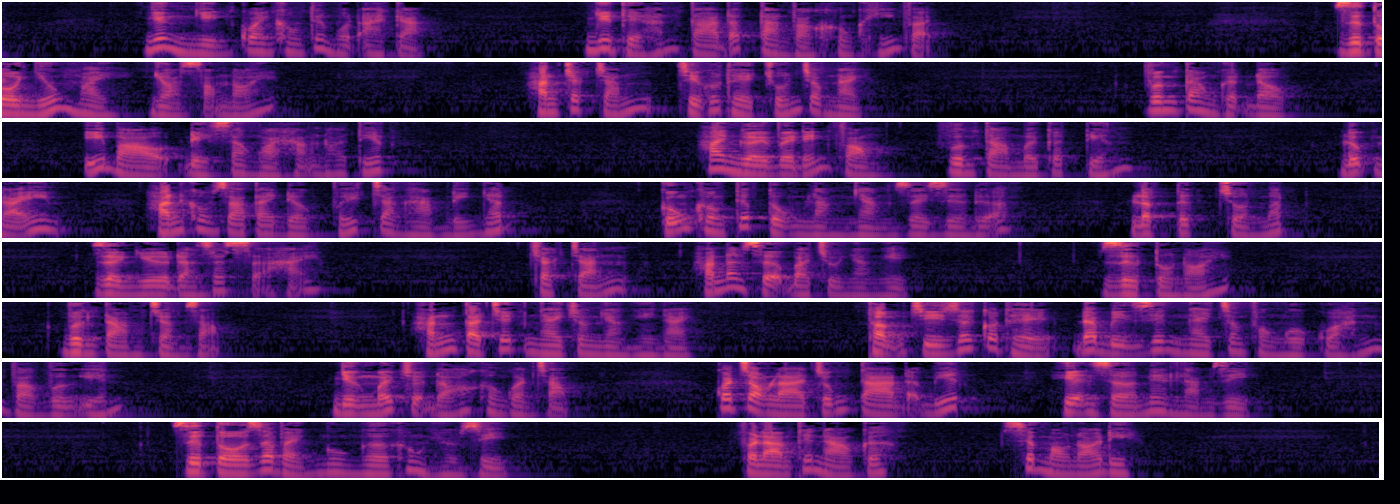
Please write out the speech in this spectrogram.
nhưng nhìn quanh không thấy một ai cả. Như thể hắn ta đã tan vào không khí vậy. Dư Tô nhíu mày, nhỏ giọng nói. Hắn chắc chắn chỉ có thể trốn trong này. Vương Tam gật đầu. Ý bảo để ra ngoài hãng nói tiếp. Hai người về đến phòng, Vương Tam mới cất tiếng. Lúc nãy, hắn không ra tay được với trang hàm lý nhất. Cũng không tiếp tục lằng nhằng dây dưa nữa. Lập tức trốn mất. Dường như đang rất sợ hãi. Chắc chắn hắn đang sợ bà chủ nhà nghỉ. Dư Tô nói. Vương Tam trầm giọng. Hắn ta chết ngay trong nhà nghỉ này. Thậm chí rất có thể đã bị giết ngay trong phòng ngủ của hắn và Vương Yến. Nhưng mấy chuyện đó không quan trọng. Quan trọng là chúng ta đã biết hiện giờ nên làm gì. Dư Tô ra vẻ ngu ngơ không hiểu gì. Phải làm thế nào cơ? Sếp mau nói đi.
